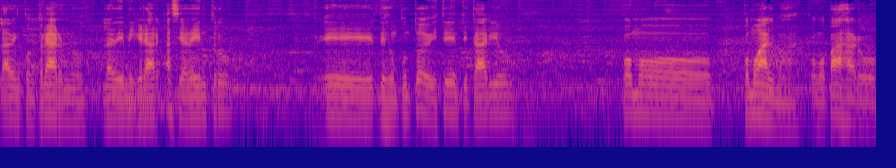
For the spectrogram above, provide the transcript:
la de encontrarnos, la de emigrar hacia adentro eh, desde un punto de vista identitario como, como alma, como pájaro,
